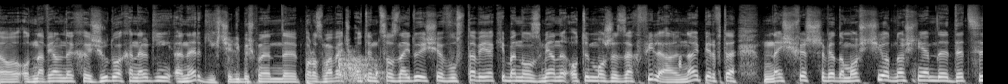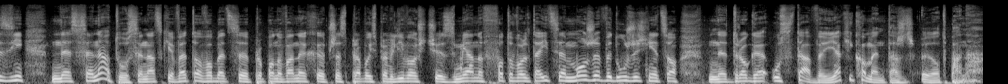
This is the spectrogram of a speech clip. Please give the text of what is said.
o odnawialnych źródłach energii, energii chcielibyśmy e, porozmawiać o tym, co znajduje się w ustawie, jakie będą zmiany, o tym może za chwilę, ale najpierw te najświeższe wiadomości odnośnie e, decyzji e, Senatu. Senackie weto wobec proponowanych przez Prawo i Sprawiedliwość zmian w fotowoltaice może wydłużyć nieco drogę ustawy. Jaki komentarz od Pana?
